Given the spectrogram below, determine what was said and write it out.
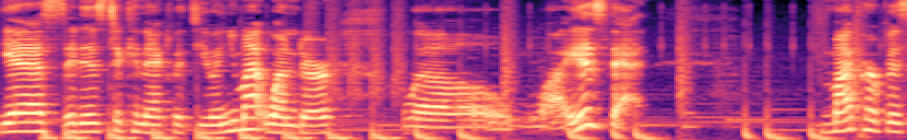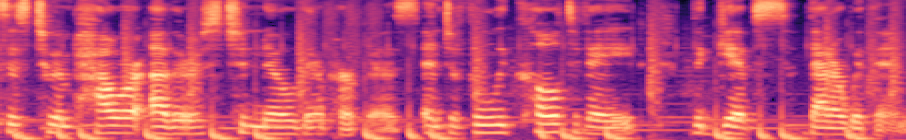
Yes, it is to connect with you. And you might wonder, well, why is that? My purpose is to empower others to know their purpose and to fully cultivate the gifts that are within.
